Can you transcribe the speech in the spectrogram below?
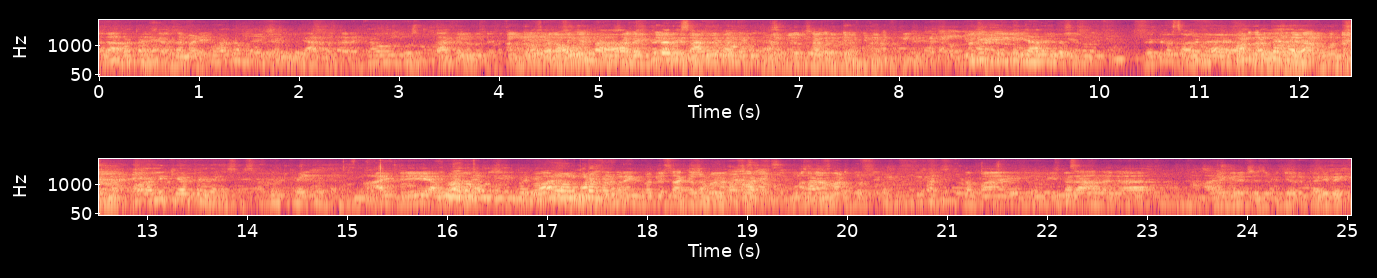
ಅಲ್ಲ ಕೆಲಸ ಮಾಡಿ. ಯಾರು ಬರ್ತಾರೆ? ಸಾಕಲ್ಲ ಮತ್ತೆ. ಸರ್ ಅವ್ರು ಅಲ್ಲಿ ಕೇಳ್ತಾ ಇದ್ದಾರೆ ಸರ್? ಕೇಳ್ತಾ ಇದ್ದಾರೆ ಹೆಂಗ್ ಬಂದ್ರೆ ಸಾಕಲ್ಲಮ್ಮ ಮಾಡ್ಕೊಡ್ತೀವಿ ನೋಡಪ್ಪ ಇದು ಈ ತರ ಆದಾಗ ಆರೋಗ್ಯ ರಕ್ಷಾ ಸಮಿತಿಯವರು ಕರಿಬೇಕು.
